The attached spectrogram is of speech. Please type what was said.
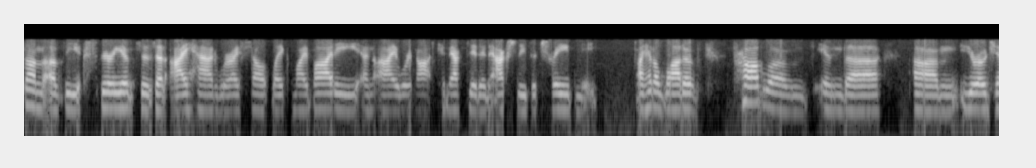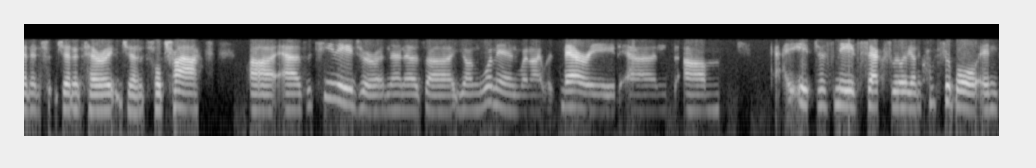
some of the experiences that I had where I felt like my body and I were not connected and actually betrayed me. I had a lot of problems in the um, urogenital genital tract uh, as a teenager and then as a young woman when I was married, and um, it just made sex really uncomfortable and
